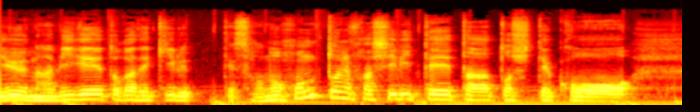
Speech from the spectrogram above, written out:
いうナビゲートができるってその本当にファシリテーターとしてこう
